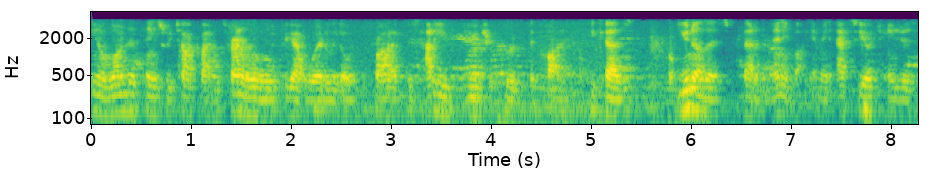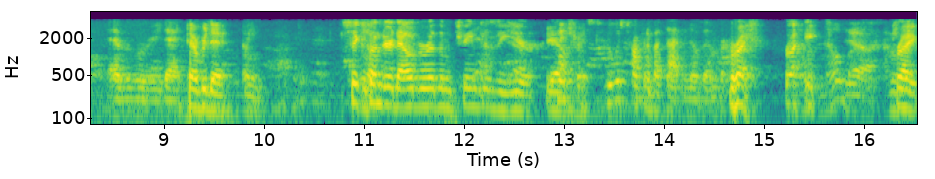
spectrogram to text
you know one of the things we talk about internally when we figure out where do we go with the product is how do you future-proof the client because you know this better than anybody. I mean, SEO changes every day. Every day, I mean, 600 algorithm changes a year. Yeah. Pinterest. Who was talking about that in November? Right. Right. Nobody. Yeah. I mean, Right.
